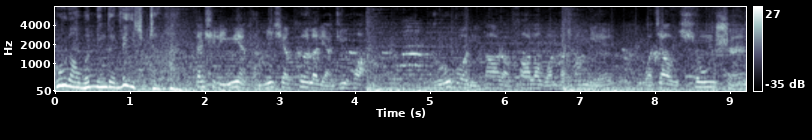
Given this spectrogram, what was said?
古老文明的历史震撼，但是里面很明显刻了两句话：如果你打扰法老王的长眠，我叫凶神。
